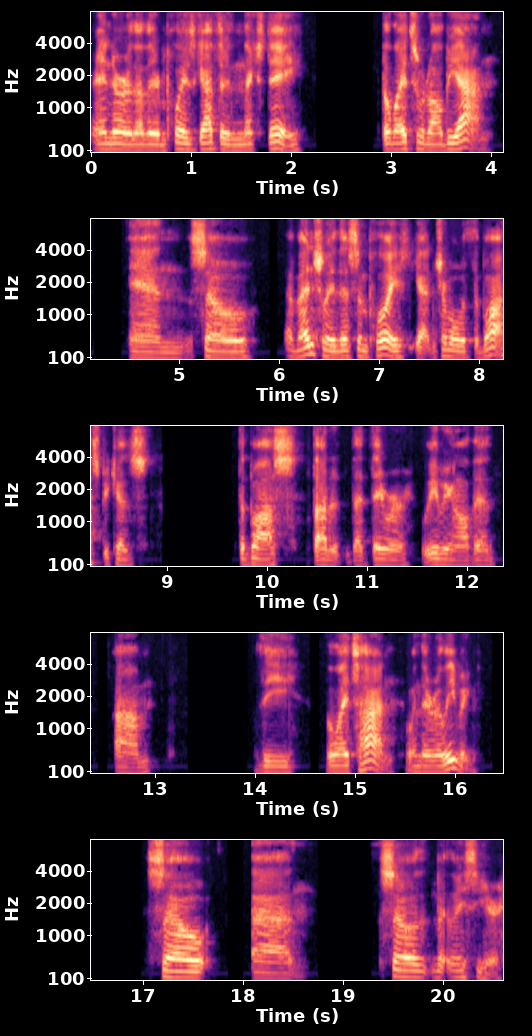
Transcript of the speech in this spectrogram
and or the other employees got there the next day, the lights would all be on. And so eventually, this employee got in trouble with the boss because the boss thought that they were leaving all the um, the the lights on when they were leaving. So, uh, so let me see here.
